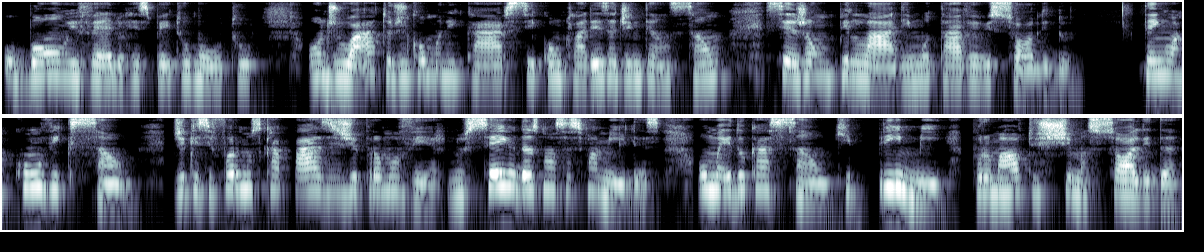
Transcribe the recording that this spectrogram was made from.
o bom e velho respeito mútuo, onde o ato de comunicar-se com clareza de intenção seja um pilar imutável e sólido. Tenho a convicção de que, se formos capazes de promover, no seio das nossas famílias, uma educação que prime por uma autoestima sólida,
